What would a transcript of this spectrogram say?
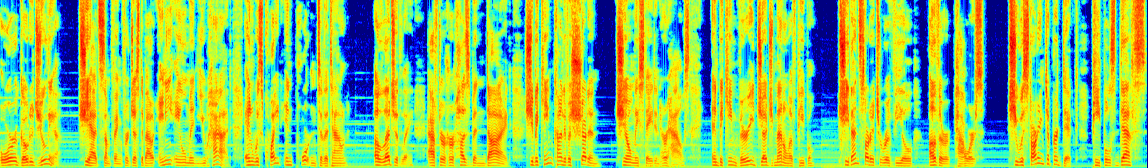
or go to Julia. She had something for just about any ailment you had and was quite important to the town. Allegedly, after her husband died, she became kind of a shut in. She only stayed in her house and became very judgmental of people. She then started to reveal other powers. She was starting to predict people's deaths.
